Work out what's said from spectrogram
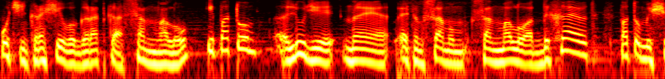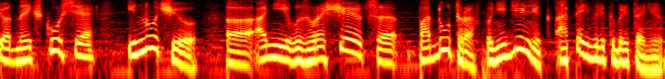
очень красивого городка Сан-Мало, и потом люди на этом самом Сан-Мало отдыхают, потом еще одна экскурсия, и ночью э, они возвращаются под утро в понедельник опять в Великобританию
